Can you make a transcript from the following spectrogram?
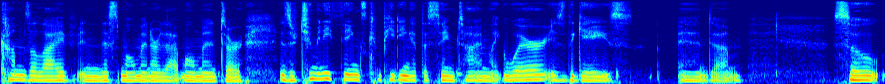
comes alive in this moment or that moment, or is there too many things competing at the same time? Like where is the gaze? And um, so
